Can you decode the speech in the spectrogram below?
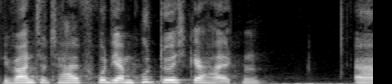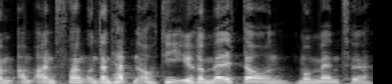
Die waren total froh, die haben gut durchgehalten ähm, am Anfang und dann hatten auch die ihre Meltdown-Momente.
